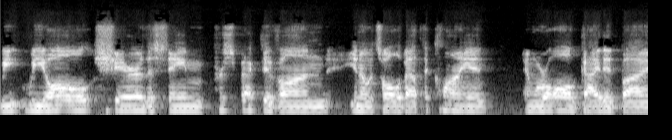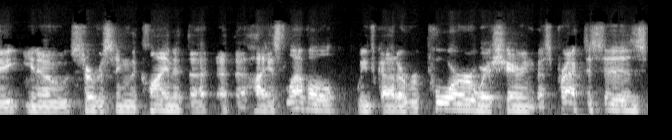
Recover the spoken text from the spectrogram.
We we all share the same perspective on, you know, it's all about the client, and we're all guided by, you know, servicing the client at the at the highest level. We've got a rapport. We're sharing best practices.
